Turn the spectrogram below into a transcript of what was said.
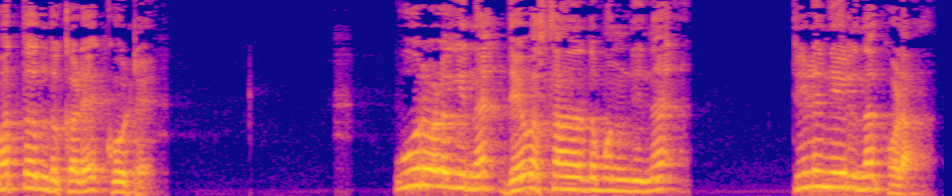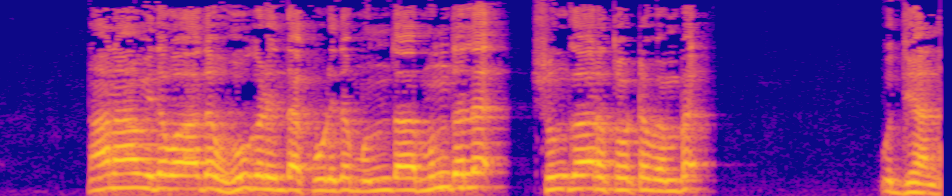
ಮತ್ತೊಂದು ಕಡೆ ಕೋಟೆ. ಊರೊಳಗಿನ ದೇವಸ್ಥಾನದ ಮುಂದಿನ ತಿಳಿನೀರಿನ ಕೊಳ. ನಾನಾ ವಿಧವಾದ ಹೂಗಳಿಂದ ಕೂಡಿದ ಮುಂದ, ಮುಂದಲ ಶೃಂಗಾರ ತೋಟವೆಂಬ ಉದ್ಯಾನ.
